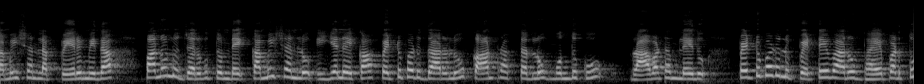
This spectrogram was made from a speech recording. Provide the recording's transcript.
కమిషన్ల పేరు మీద పనులు జరుగుతుండే. కమిషన్లు ఇయ్యలేక పెట్టుబడిదారులు కాంట్రాక్టర్లు ముందుకు రావటం లేదు. పెట్టుబడులు పెట్టేవారు భయపడుతూ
